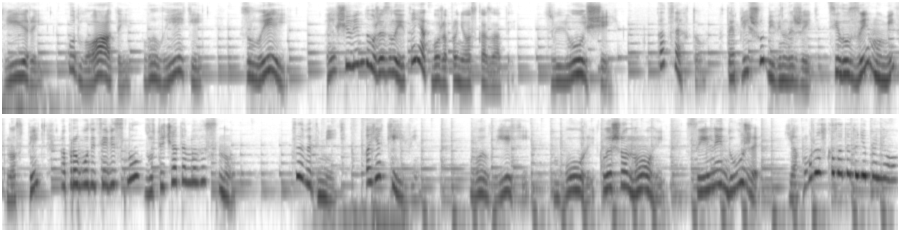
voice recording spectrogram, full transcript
Сірий, кудлатий, великий, злий. А якщо він дуже злий, то як можна про нього сказати? Злющий. А це хто? В теплій шубі він лежить, цілу зиму міцно спить, а пробудеться від сну, зустрічатиме весну. Це ведмідь. А який він? Великий, бурий, клишоногий, сильний дуже. Як можна сказати тоді про нього?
